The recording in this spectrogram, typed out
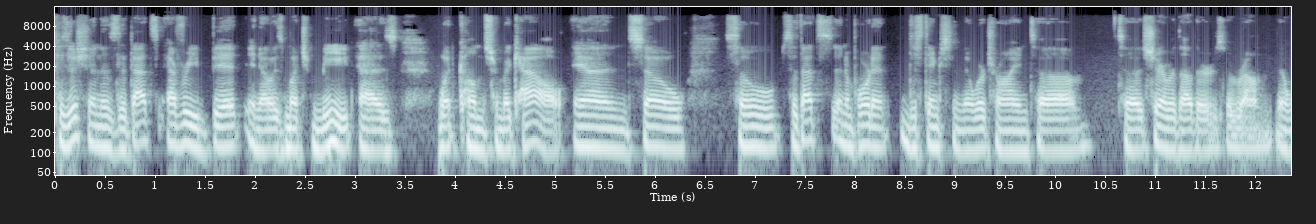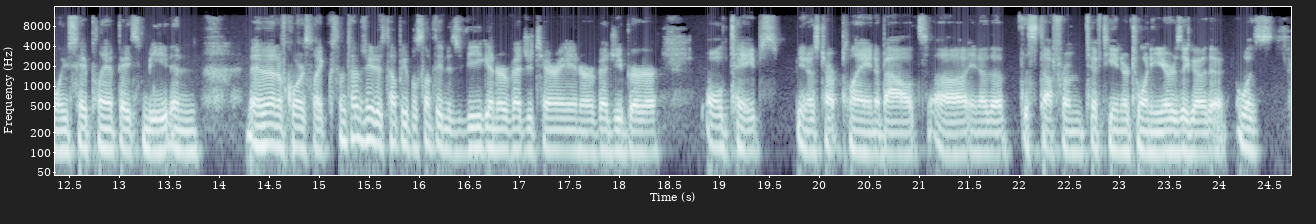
position is that that's every bit, you know, as much meat as what comes from a cow, and so, so, so that's an important distinction that we're trying to to share with others around and when we say plant-based meat and and then of course like sometimes we just tell people something is vegan or vegetarian or a veggie burger. Old tapes you know start playing about uh, you know the the stuff from 15 or 20 years ago that was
